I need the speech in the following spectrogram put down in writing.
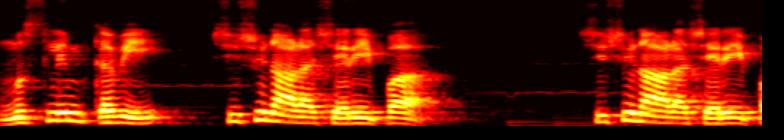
ಮುಸ್ಲಿಂ ಕವಿ ಶಿಶುನಾಳ ಶರೀಫ. ಶಿಶುನಾಳ ಶರೀಫ.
